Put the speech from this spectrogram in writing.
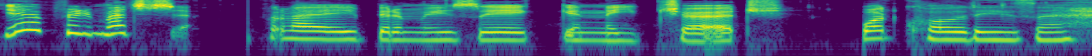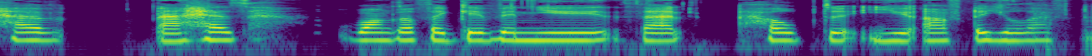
Yeah, pretty much play a bit of music in the church. What qualities have uh, has Wongutha given you that helped you after you left?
